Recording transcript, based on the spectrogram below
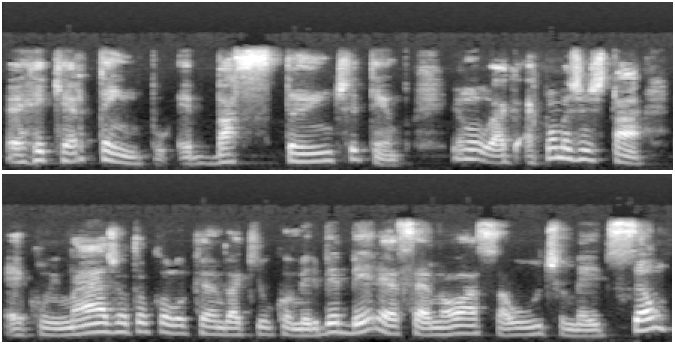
é, requer tempo, é bastante tempo. Eu, a, como a gente está é, com imagem, eu estou colocando aqui o Comer e Beber, essa é a nossa última edição,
